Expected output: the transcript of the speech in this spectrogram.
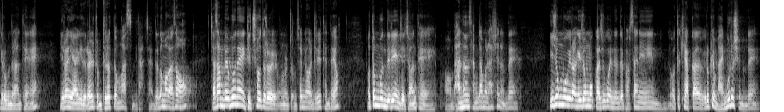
여러분들한테 이런 이야기들을 좀 드렸던 것 같습니다. 자, 이제 넘어가서 자산 배분의 기초들을 오늘 좀 설명을 드릴 텐데요. 어떤 분들이 이제 저한테 어, 많은 상담을 하시는데 이 종목이랑 이 종목 가지고 있는데 박사님 어떻게 할까요? 이렇게 많이 물으시는데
